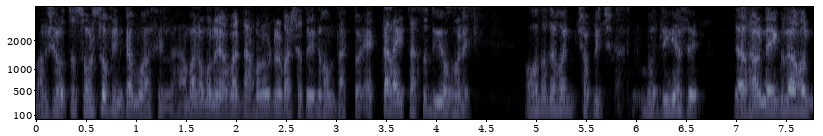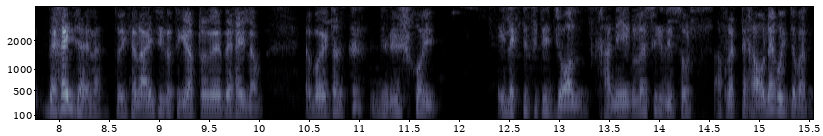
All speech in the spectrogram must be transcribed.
মানুষের অত সোর্স অফ ইনকামও আসিল না। আমারও মনে হয় আমার ঢাকা রোডের বাসা তো এরকম থাকতো। একটা লাইট থাকতো দুইও ঘরে। তখন তো দেখুন সবকিছু বদলি গেছে। যার কারণে এগুলো এখন দেখাই যায় না। তো এখানে আইসি থেকে আপনারা দেখাইলাম। এবং একটা জিনিস হই ইলেকট্রিসিটি জল খানি এগুলো হচ্ছে কি রিসোর্স আপনার টাকা অনেক হইতে পারে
